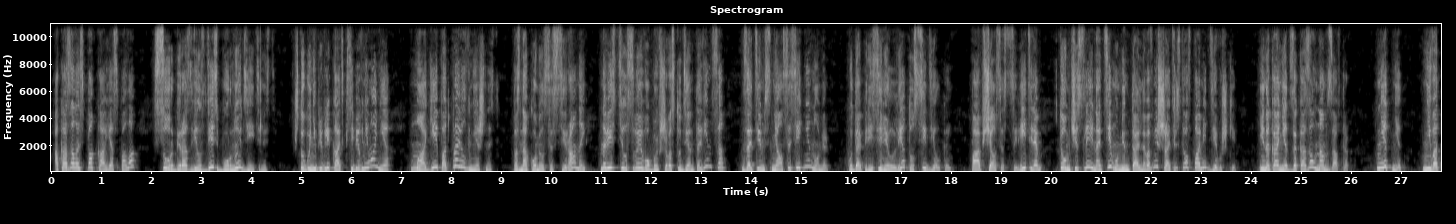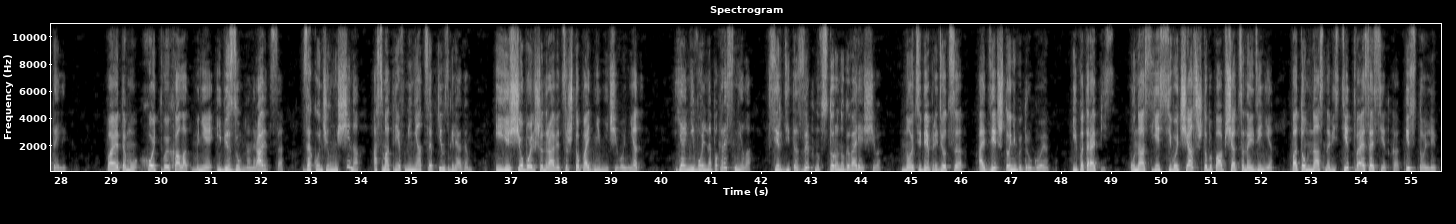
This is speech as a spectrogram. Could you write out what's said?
Оказалось, пока я спала, Сорби развил здесь бурную деятельность. Чтобы не привлекать к себе внимания, магией подправил внешность, познакомился с Сираной, навестил своего бывшего студента Винса, затем снял соседний номер – куда переселил Лету с сиделкой, пообщался с целителем, в том числе и на тему ментального вмешательства в память девушки, и, наконец, заказал нам завтрак. Нет-нет, не в отеле. Поэтому, хоть твой халат мне и безумно нравится, закончил мужчина, осмотрев меня цепким взглядом, и еще больше нравится, что под ним ничего нет, я невольно покраснела, сердито зыркнув в сторону говорящего. Но тебе придется одеть что-нибудь другое. И поторопись. У нас есть всего час, чтобы пообщаться наедине. Потом нас навестит твоя соседка из Толли.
